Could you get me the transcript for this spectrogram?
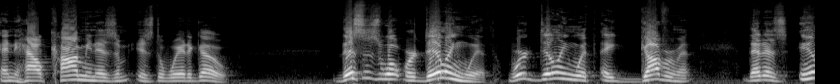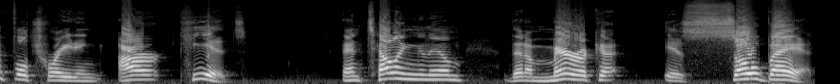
and how communism is the way to go. This is what we're dealing with. We're dealing with a government that is infiltrating our kids and telling them that America is so bad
